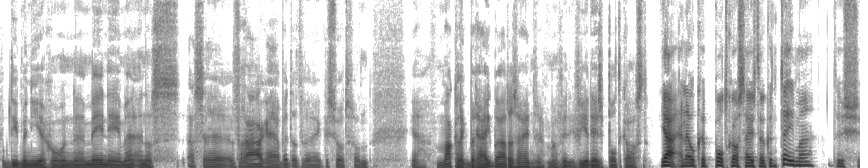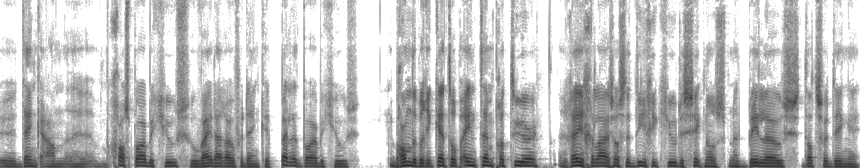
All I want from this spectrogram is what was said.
Op die manier gewoon meenemen. En als, als ze vragen hebben, dat we een soort van ja, makkelijk bereikbaarder zijn, zeg maar, via deze podcast. Ja, en elke podcast heeft ook een thema. Dus denk aan gasbarbecues, hoe wij daarover denken, pellet barbecues. Branden briketten op één temperatuur regelaars zoals de DigiQ, de signals met billows, dat soort dingen.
